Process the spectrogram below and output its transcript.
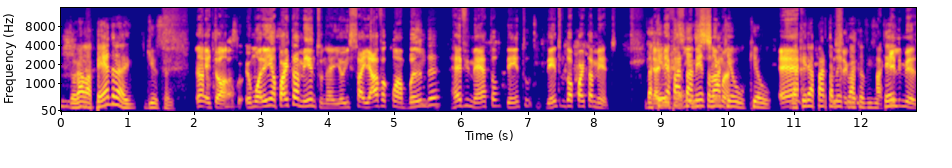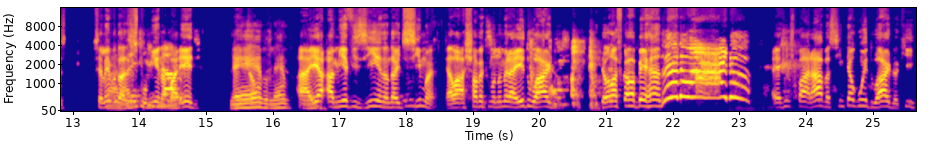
Jogava pedra, Gilson? Ah, então, eu morei em apartamento, né? E eu ensaiava com a banda heavy metal dentro, dentro do apartamento. Daquele apartamento lá que eu, que eu. É, daquele apartamento chegou- lá que eu visitei? Aquele mesmo. Você lembra Caralho. das espuminhas na parede? Então. Lembro, lembro. Aí lembro. a, a minha vizinha no andar de cima, ela achava que meu nome era Eduardo. Então ela ficava berrando, Eduardo! Aí a gente parava assim, tem algum Eduardo aqui?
